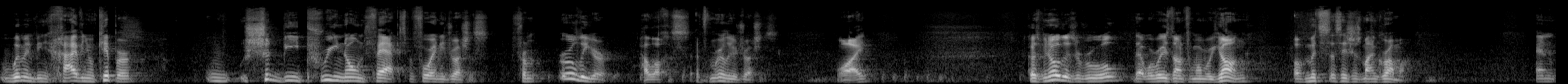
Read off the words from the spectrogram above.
women being chayv in Yom Kippur should be pre-known facts before any drushes from earlier halachas and from earlier drushes. Why? Because we know there's a rule that we're raised on from when we're young of mitzvah seishes man grama. And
